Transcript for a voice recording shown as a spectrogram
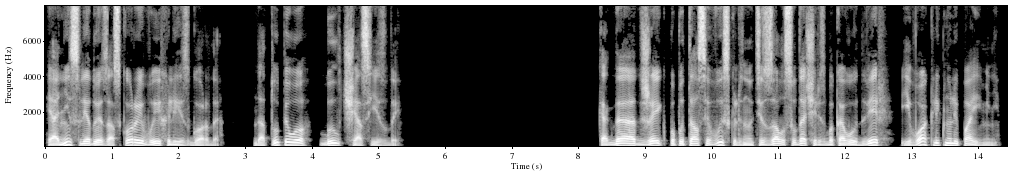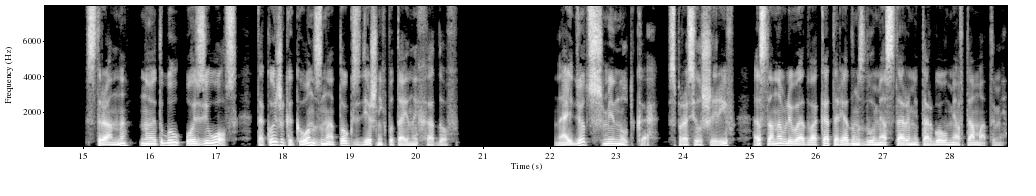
и они, следуя за скорой, выехали из города. До Тупило был час езды. Когда Джейк попытался выскользнуть из зала суда через боковую дверь, его окликнули по имени. Странно, но это был Оззи Уолс, такой же, как и он, знаток здешних потайных ходов. «Найдется минутка?» — спросил шериф, останавливая адвоката рядом с двумя старыми торговыми автоматами.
